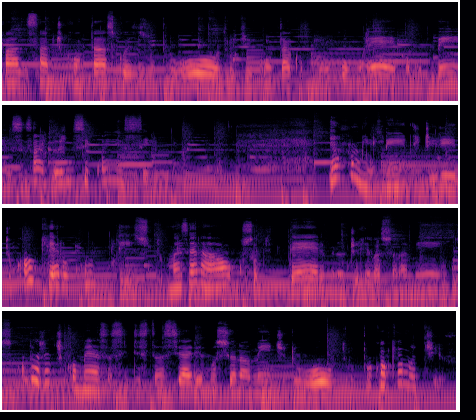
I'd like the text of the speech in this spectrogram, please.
fase, sabe, de contar as coisas um para o outro, de contar como, como é, como pensa, sabe, da gente se conhecer. Eu não me lembro direito qual que era o contexto, mas era algo sobre término de relacionamentos, quando a gente começa a se distanciar emocionalmente do outro por qualquer motivo.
